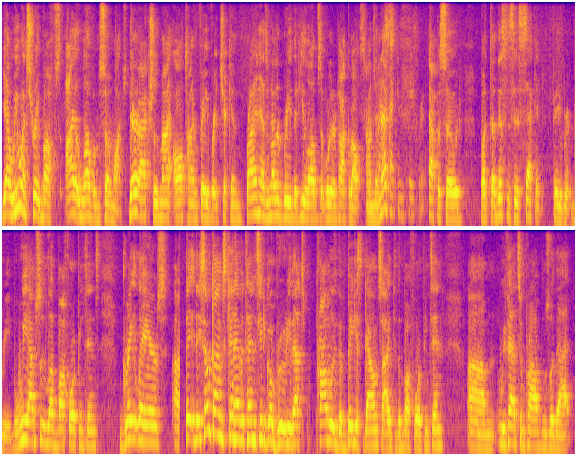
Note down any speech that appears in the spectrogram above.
yeah, we went straight Buffs. I love them so much. They're actually my all-time favorite chicken. Brian has another breed that he loves that we're going to talk about on the next episode. But uh, this is his second favorite breed. But we absolutely love Buff Orpingtons. Great layers. Uh, they, they sometimes can have a tendency to go broody. That's probably the biggest downside to the Buff Orpington. Um, we've had some problems with that,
